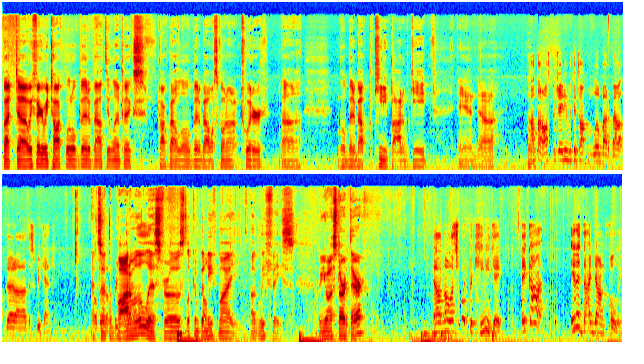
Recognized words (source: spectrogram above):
but uh, we figured we'd talk a little bit about the Olympics, talk about a little bit about what's going on on Twitter, uh, a little bit about Bikini Bottom Gate, and uh, I thought also, JD, we could talk a little bit about the, uh, this weekend. That's at the bottom of the list for those looking beneath oh. my ugly face. You want to start there? Yeah, no, let's start with Bikini Gate. It got, it had died down fully,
